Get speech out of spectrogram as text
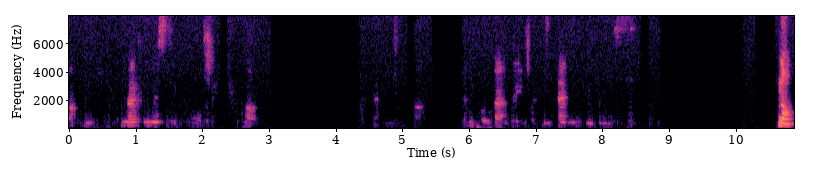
um, No.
